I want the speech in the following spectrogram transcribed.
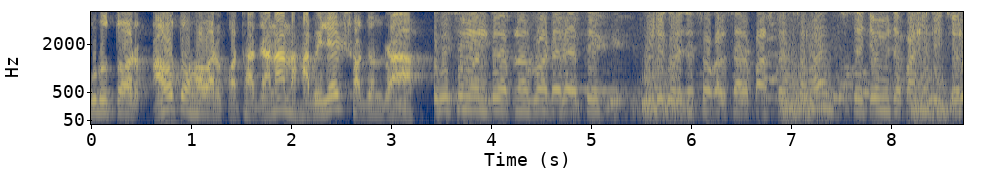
গুরুতর আহত হওয়ার কথা জানান হাবিলের স্বজনরা। সীমান্তে আপনার বর্ডারে গুলি করেছে সকাল সাড়ে পাঁচটার সময়। সে জমিতে পানি দিচ্ছিল।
